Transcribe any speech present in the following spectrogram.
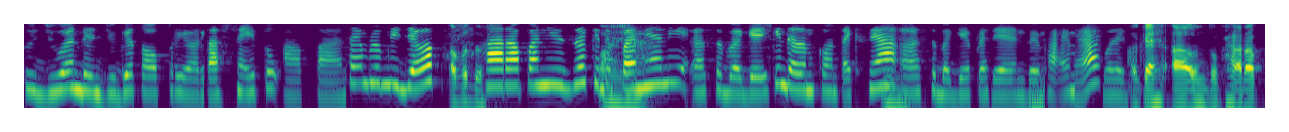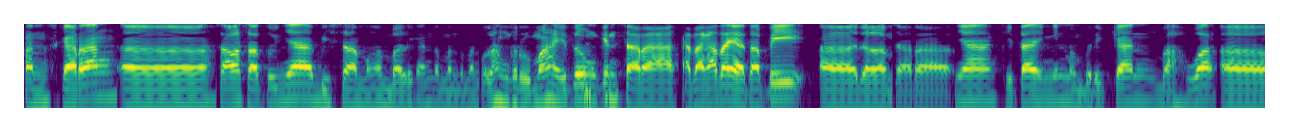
tujuan dan juga tahu prioritasnya itu apa. Yang belum dijawab apa tuh harapan Yuza ke Oh, depannya nih uh, sebagai mungkin dalam konteksnya Hmm. uh, sebagai presiden BMKM ya. Boleh Oke, eh, untuk harapan sekarang eh salah satunya bisa mengembalikan teman-teman pulang ke rumah itu mungkin secara kata-kata ya, tapi eh, dalam caranya kita ingin memberikan bahwa eh,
